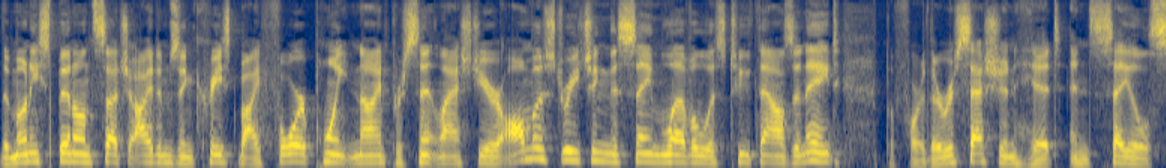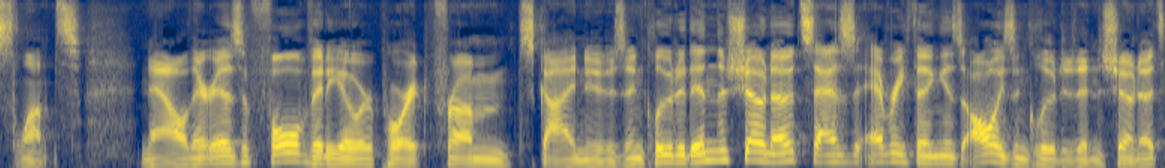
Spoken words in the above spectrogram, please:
The money spent on such items increased by 4.9% last year, almost reaching the same level as 2008 before the recession hit and sales slumps. Now, there is a full video report from Sky News included in the show notes, as everything is always included in the show notes.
